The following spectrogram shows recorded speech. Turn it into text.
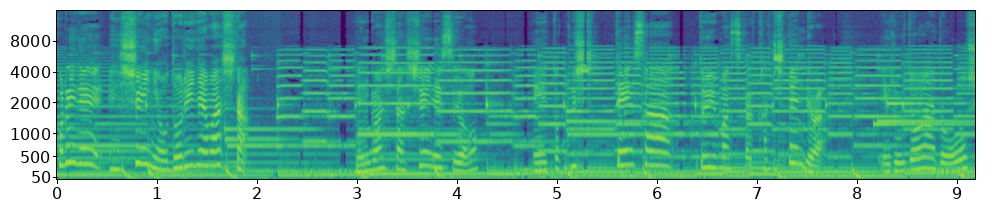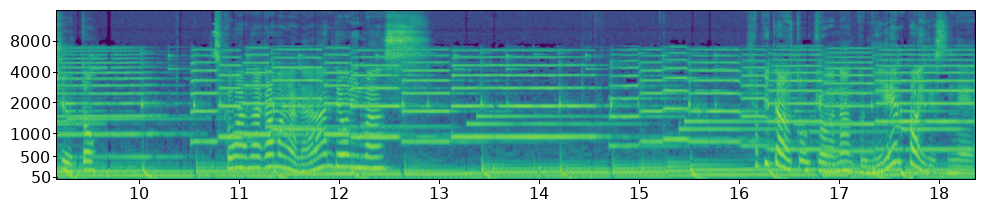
これで、えー、首位に踊り出ました。出ました。首位ですよ、えー、得失点差といいますか勝ち点ではエルドラド欧州とスコア仲間が並んでおります。ピタル東京がなんと2連敗ですね。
